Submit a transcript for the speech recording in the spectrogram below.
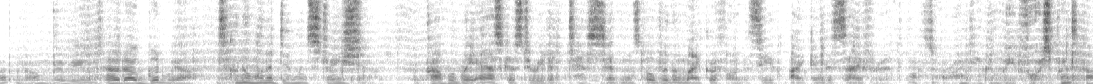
I don't know. Maybe he's heard how good we are. He's going to want a demonstration. He'll probably ask us to read a test sentence over the microphone to see if I can decipher it. That's all right. You can read voice prints, you?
